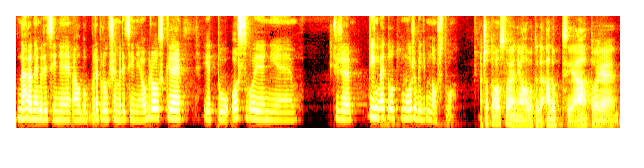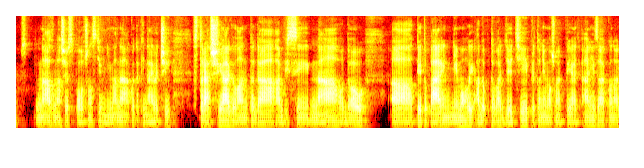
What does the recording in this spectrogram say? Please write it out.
v náhradnej medicíne alebo v reprodukčnej medicíne je obrovské je tu osvojenie, čiže tých metód môže byť množstvo. A čo to osvojenie, alebo teda adopcia, to je u nás v našej spoločnosti vnímané ako taký najväčší strašiak, len teda, aby si náhodou a tieto páry nemohli adoptovať deti, preto nemôžeme prijať ani zákon o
